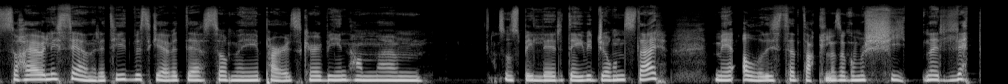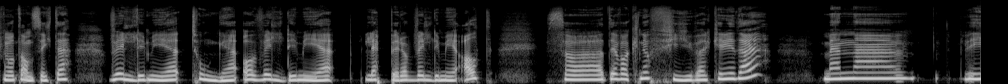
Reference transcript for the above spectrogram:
så har jeg vel i senere tid beskrevet det som i Pirates Caribbean, han ehm, som spiller David Jones der, med alle disse tentaklene som kommer skytende rett mot ansiktet. Veldig mye tunge og veldig mye lepper og veldig mye alt. Så det var ikke noe fyrverkeri i det, men eh, vi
